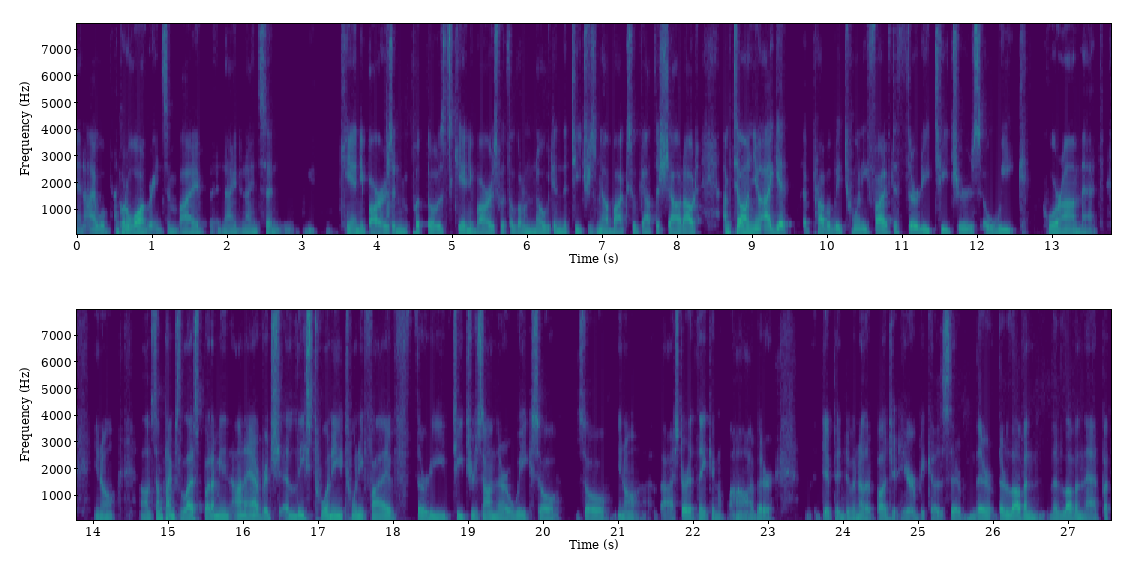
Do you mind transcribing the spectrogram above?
and I will go to Walgreens and buy 99 cent candy bars and put those candy bars with a little note in the teacher's mailbox who got the shout out. I'm telling you, I get probably 25 to 30 teachers a week who are on that, you know, um, sometimes less, but I mean, on average, at least 20, 25, 30 teachers on there a week. So so you know i started thinking wow i better dip into another budget here because they're they're they're loving they're loving that. But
